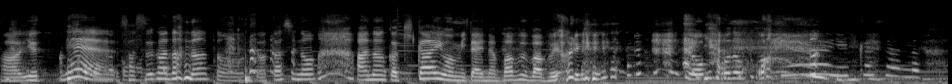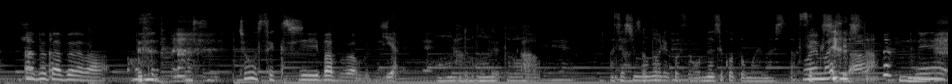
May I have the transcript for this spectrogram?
あ 言ってさすがだなと思って私のあなんか機械音みたいなバブバブより よっぽどこうゆかさんのバブバブは本当に超セクシーバブバブでしたね。いや本当本当。私ものりこさん同じこと思いました。セクシーでした。ね、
